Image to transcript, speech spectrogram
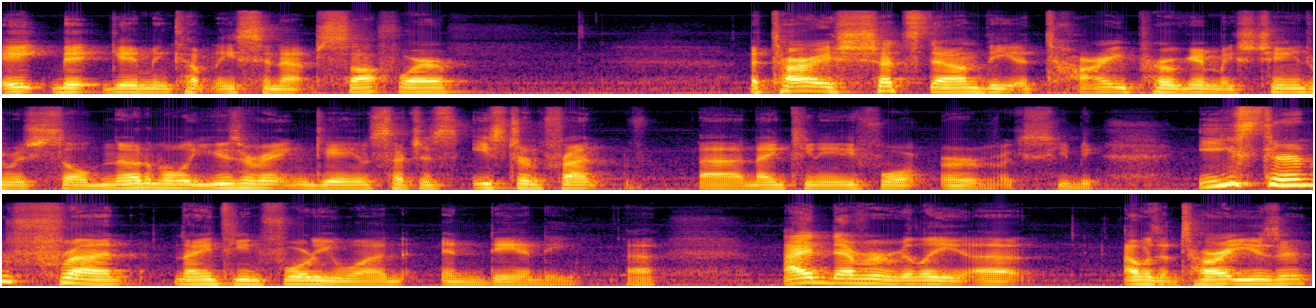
8-bit gaming company Synapse Software. Atari shuts down the Atari Program Exchange, which sold notable user-written games such as Eastern Front, uh, 1984, or excuse me, Eastern Front 1941 and Dandy. Uh, I'd never really, uh, I was an Atari user,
